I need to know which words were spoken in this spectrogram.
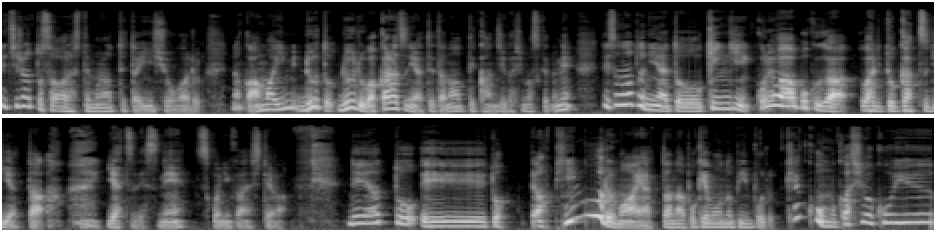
で、ちらっと触らせてもらってた印象がある。なんかあんま意味、ルート、ルール分からずにやってたなって感じがしますけどね。で、その後に、あと、金銀。これは僕が割とがっつりやった やつですね。そこに関しては。で、あと、えーと、あ、ピンボールもやったな、ポケモンのピンボール。結構昔はこういう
